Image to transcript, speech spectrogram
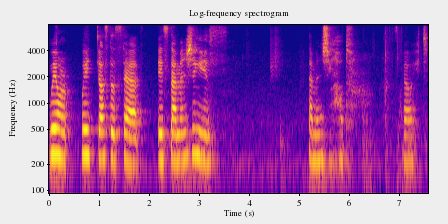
we are we just said its dimension is dimension how to spell it.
